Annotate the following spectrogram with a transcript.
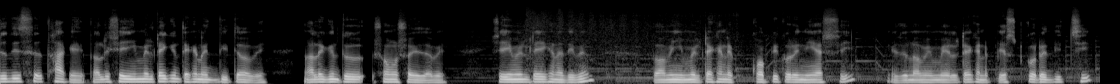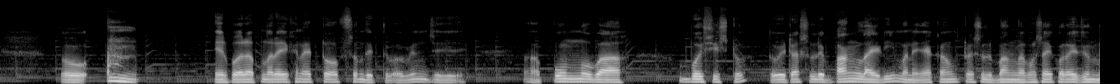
যদি থাকে, তাহলে সেই ইমেলটাই কিন্তু এখানে দিতে হবে। নাহলে কিন্তু সমস্যা হয়ে যাবে। সেই ইমেলটাই এখানে দিবেন। তো আমি ইমেলটা এখানে কপি করে নিয়ে আসছি। এই জন্য আমি মেলটা এখানে পেস্ট করে দিচ্ছি। তো এরপর আপনারা এখানে একটা অপশন দেখতে পাবেন যে পণ্য বা বৈশিষ্ট্য। তো এটা আসলে বাংলা আইডি মানে অ্যাকাউন্টটা আসলে বাংলা ভাষায় করার জন্য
